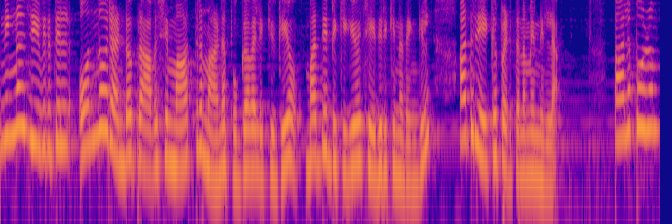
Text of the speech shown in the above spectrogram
നിങ്ങൾ ജീവിതത്തിൽ ഒന്നോ രണ്ടോ പ്രാവശ്യം മാത്രമാണ് പുകവലിക്കുകയോ മദ്യപിക്കുകയോ ചെയ്തിരിക്കുന്നതെങ്കിൽ അത് രേഖപ്പെടുത്തണമെന്നില്ല. പലപ്പോഴും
